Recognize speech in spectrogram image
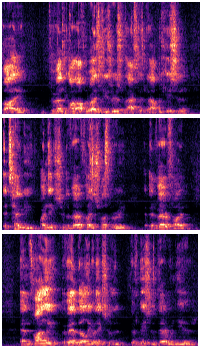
by preventing unauthorized users from accessing the application, integrity by making sure the verified is trustworthy and verified, and finally, availability by making sure the information is there when needed.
